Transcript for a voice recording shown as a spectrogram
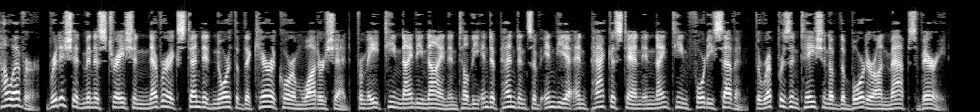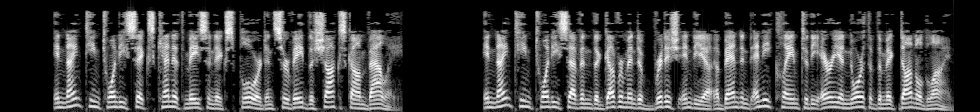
However, British administration never extended north of the Karakoram watershed. From 1899 until the independence of India and Pakistan in 1947, the representation of the border on maps varied. In 1926 Kenneth Mason explored and surveyed the Shaksgam Valley. In 1927 the Government of British India abandoned any claim to the area north of the MacDonald Line,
